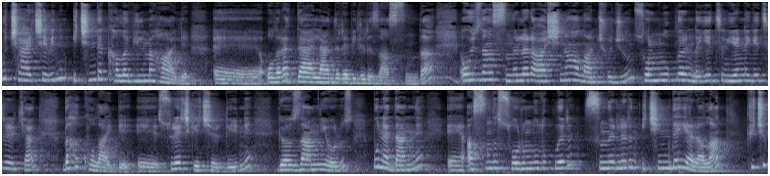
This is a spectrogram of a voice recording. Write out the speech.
bu çerçevenin içinde kalabilme hali e, olarak değerlendirebiliriz aslında. O yüzden sınırlara aşina olan çocuğun sorumluluklarını da yetir, yerine getirirken daha kolay bir e, süreç geçirdiğini gözlemliyoruz. Bu nedenle e, aslında sorumlulukları sınırların içinde yer alan küçük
